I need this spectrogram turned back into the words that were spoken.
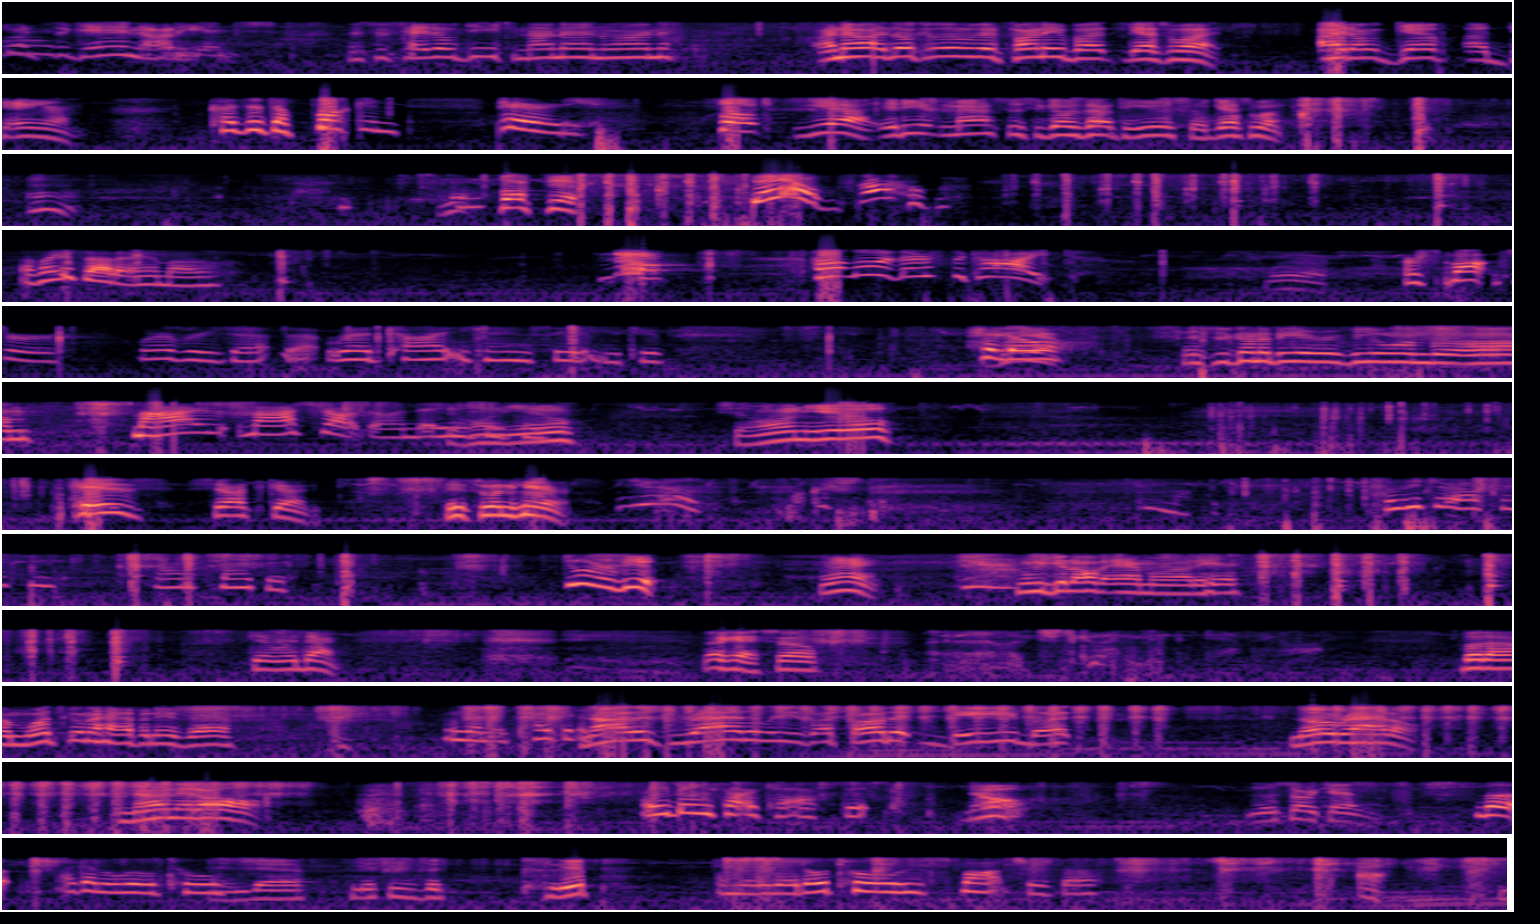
once again, audience. This is Halo Geek 991. I know I look a little bit funny, but guess what? I don't give a damn. Cause it's a fucking parody. Fuck yeah, idiot mask. This goes out to you. So guess what? Oh. No, fuck this. Damn! Stop! I think it's out of ammo. No. Oh look, there's the kite. Where? Our sponsor, wherever he's at, that red kite. You can't even see it. YouTube. Hello. Yeah. This is gonna be a review on the um. My my shotgun that Show he's using. you. Show 'em you. His shotgun. This one here. Yeah. Fuckers. Come on. Go get your L69 sniper. Do a review. Alright. Let me get all the ammo out of here. Okay, we're done. Okay, so uh, let's just go ahead and take this damn thing off. But um, what's gonna happen is uh, We're gonna take it. not as rattly as I thought it'd be, but no rattle, none at all. Are you being sarcastic? No, no sarcasm. Look, I got a little tool. And uh, this is the clip, And the little tool who sponsors us.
